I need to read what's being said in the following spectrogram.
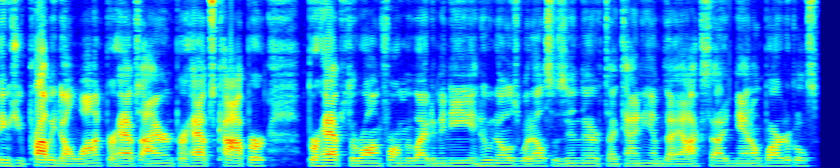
things you probably don't want, perhaps iron, perhaps copper, perhaps the wrong form of vitamin E, and who knows what else is in there, titanium dioxide, nanoparticles.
